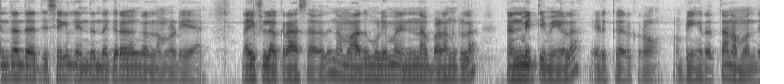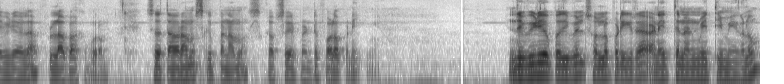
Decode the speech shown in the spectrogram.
எந்தெந்த திசைகள் எந்தெந்த கிரகங்கள் நம்மளுடைய லைஃப்பில் கிராஸ் ஆகுது. நம்ம அது மூலிமா என்ன பலன்களை நன்மை தீமைகளை எடுக்க இருக்கிறோம் அப்படிங்கிறது தான் நம்ம அந்த வீடியோவில் ஃபுல்லாக பார்க்க போகிறோம் ஸோ தவறாமல் ஸ்கிப் பண்ணாமல் சப்ஸ்கிரைப் பண்ணிட்டு ஃபாலோ பண்ணிக்கோங்க. இந்த வீடியோ பதிவில் சொல்லப்படுகிற அனைத்து நன்மை தீமைகளும்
